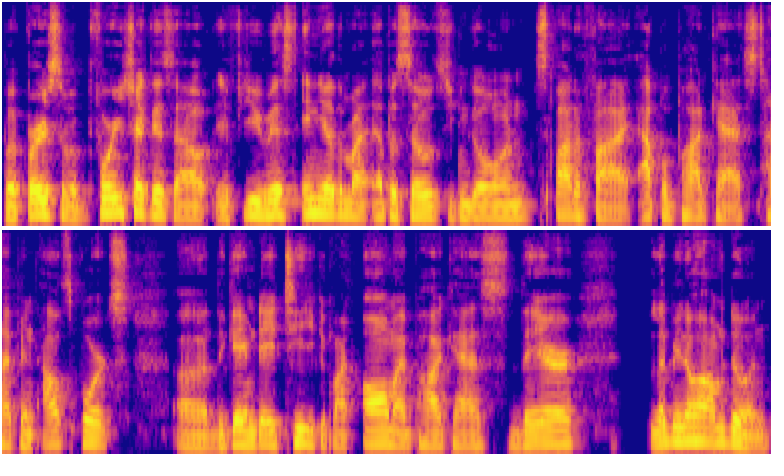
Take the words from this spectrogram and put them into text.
But first, before you check this out, if you missed any other of my episodes, you can go on Spotify, Apple Podcasts, type in Outsports, uh, the Game Day Tea. You can find all my podcasts there. Let me know how I'm doing.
